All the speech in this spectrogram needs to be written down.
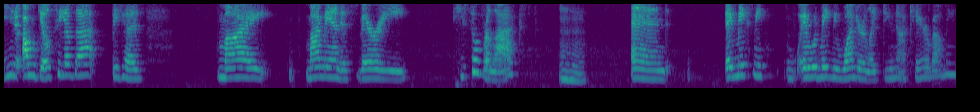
you know, I'm guilty of that because my my man is very he's so relaxed Mm-hmm. and it makes me it would make me wonder like do you not care about me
